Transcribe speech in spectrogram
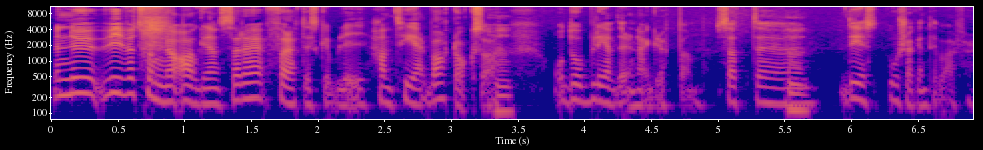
men nu, vi var tvungna att avgränsa det för att det ska bli hanterbart också. Mm. Och då blev det den här gruppen. Så att, eh, Mm. det är orsaken till varför.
